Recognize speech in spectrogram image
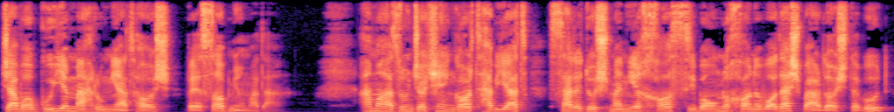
جوابگویی محرومیتهاش به حساب می اومدن. اما از اونجا که انگار طبیعت سر دشمنی خاصی با اون و خانوادش برداشته بود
